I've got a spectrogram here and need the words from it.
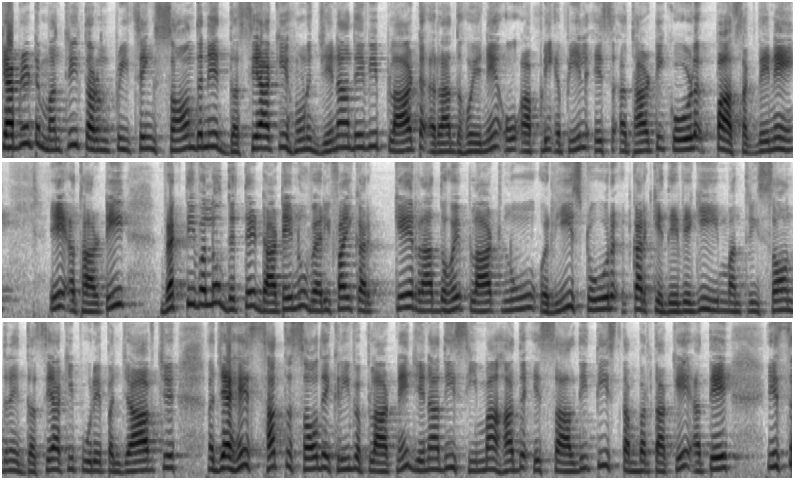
ਕੈਬਨਿਟ ਮੰਤਰੀ ਤਰਨਪ੍ਰੀਤ ਸਿੰਘ ਸੌਂਦ ਨੇ ਦੱਸਿਆ ਕਿ ਹੁਣ ਜਿਨ੍ਹਾਂ ਦੇ ਵੀ ਪਲਾਟ ਰੱਦ ਹੋਏ ਨੇ, ਉਹ ਆਪਣੀ ਅਪੀਲ ਇਸ ਅਥਾਰਟੀ ਕੋਲ ਪਾ ਸਕਦੇ ਨੇ। ਇਹ ਅਥਾਰਟੀ ਵਿਅਕਤੀ ਵੱਲੋਂ ਦਿੱਤੇ ਡਾਟੇ ਨੂੰ ਵੈਰੀਫਾਈ ਕਰਕੇ ਰੱਦ ਹੋਏ ਪਲਾਟ ਨੂੰ ਰੀਸਟੋਰ ਕਰਕੇ ਦੇਵੇਗੀ। ਮੰਤਰੀ ਸੌਂਦ ਨੇ ਦੱਸਿਆ ਕਿ ਪੂਰੇ ਪੰਜਾਬ 'ਚ ਅਜਿਹੇ 700 ਦੇ ਕਰੀਬ ਪਲਾਟ ਨੇ ਜਿਨ੍ਹਾਂ ਦੀ ਸੀਮਾ ਹੱਦ ਇਸ ਸਾਲ ਦੀ 30 ਸਤੰਬਰ ਤੱਕ ਹੈ ਅਤੇ ਇਸ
